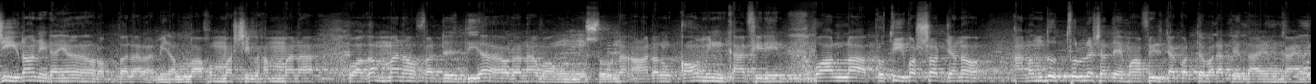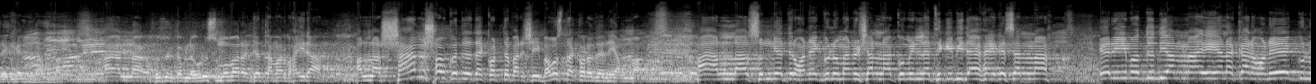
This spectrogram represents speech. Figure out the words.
জিরানি রায়া রব্বাল আল্লাহ হুম্মা শিব হাম্মানা গাম্মানা দিয়ারানা ওয়া সুরনা কওমিন কাফিরিন। ও আল্লাহ প্রতি বছর যেন আনন্দ উৎফুল্লের সাথে মাহফিলটা করতে পারে, আপনি দায়েম কায়েম রেখে দিন আল্লাহ। হুজুর কাবলা উরুস মোবারক যাতে আমার ভাইরা, আল্লাহ শান শৌকতে যাতে করতে পারে, সেই ব্যবস্থা করে দেন আল্লাহ। আল্লাহ, সুন্নিয়তের অনেকগুলো মানুষ আল্লাহ, কুমিল্লা থেকে বিদায় হয়ে গেছে আল্লাহ। এরই মধ্য দিয়ে আল্লাহ, এই এলাকার অনেকগুলো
